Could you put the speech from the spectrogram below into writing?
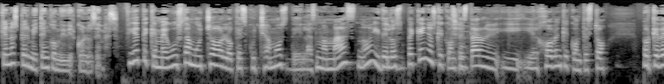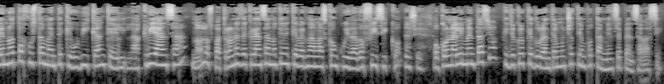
que nos permiten convivir con los demás. Fíjate que me gusta mucho lo que escuchamos de las mamás, ¿no? Y de los pequeños que contestaron y, el joven que contestó, porque denota justamente que ubican que la crianza, ¿no? Los patrones de crianza no tienen que ver nada más con cuidado físico o con alimentación, que yo creo que durante mucho tiempo también se pensaba así,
